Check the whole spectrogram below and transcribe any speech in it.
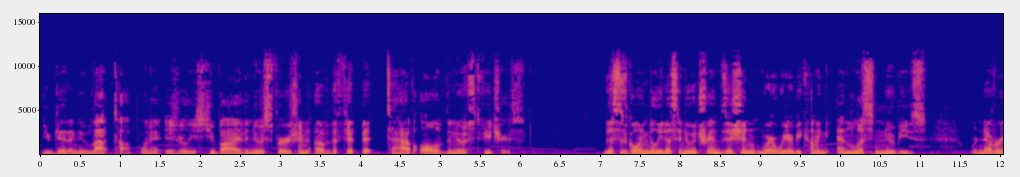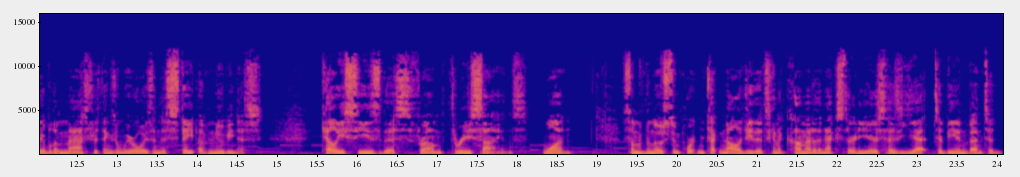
You get a new laptop when it is released. You buy the newest version of the Fitbit to have all of the newest features. This is going to lead us into a transition where we are becoming endless newbies. We're never able to master things and we're always in this state of newbiness. Kelly sees this from three signs. One, some of the most important technology that's going to come out of the next 30 years has yet to be invented,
